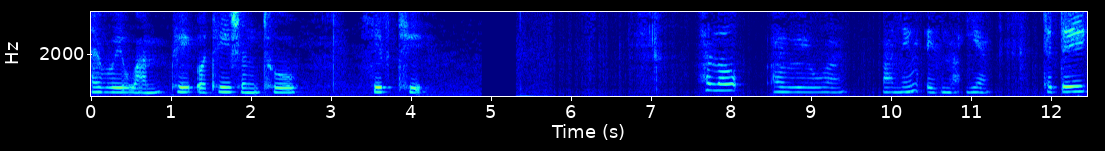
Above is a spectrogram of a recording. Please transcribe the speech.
everyone pay attention to safety. Hello, everyone. My name is Ma Yan. Today,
